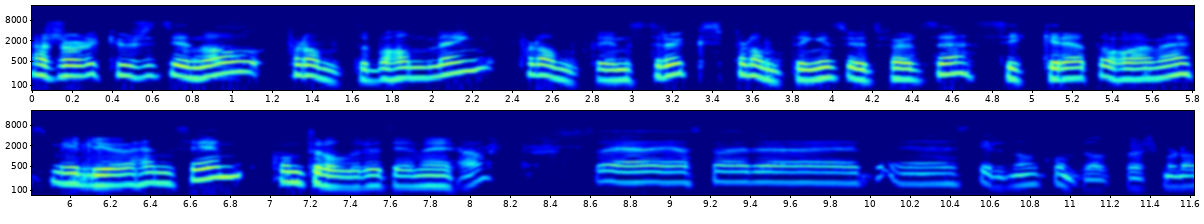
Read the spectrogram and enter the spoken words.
Her står det kursets innhold. Plantebehandling, planteinstruks, plantingens utførelse, sikkerhet og HMS, miljøhensyn, kontrollrutiner. Så jeg, jeg skal eh, stille noen kontrollspørsmål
